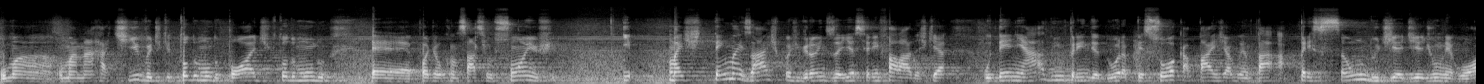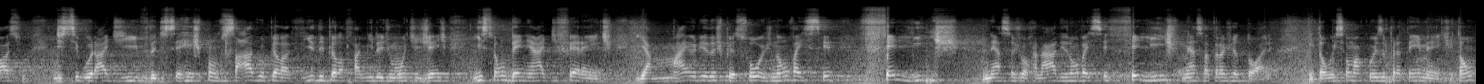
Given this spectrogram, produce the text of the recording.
uma, uma narrativa de que todo mundo pode, que todo mundo é, pode alcançar seus sonhos. E mas tem mais aspas grandes aí a serem faladas, que é o DNA do empreendedor, a pessoa capaz de aguentar a pressão do dia a dia de um negócio, de segurar a dívida, de ser responsável pela vida e pela família de um monte de gente. Isso é um DNA diferente. E a maioria das pessoas não vai ser feliz nessa jornada e não vai ser feliz nessa trajetória. Então isso é uma coisa para ter em mente. Então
